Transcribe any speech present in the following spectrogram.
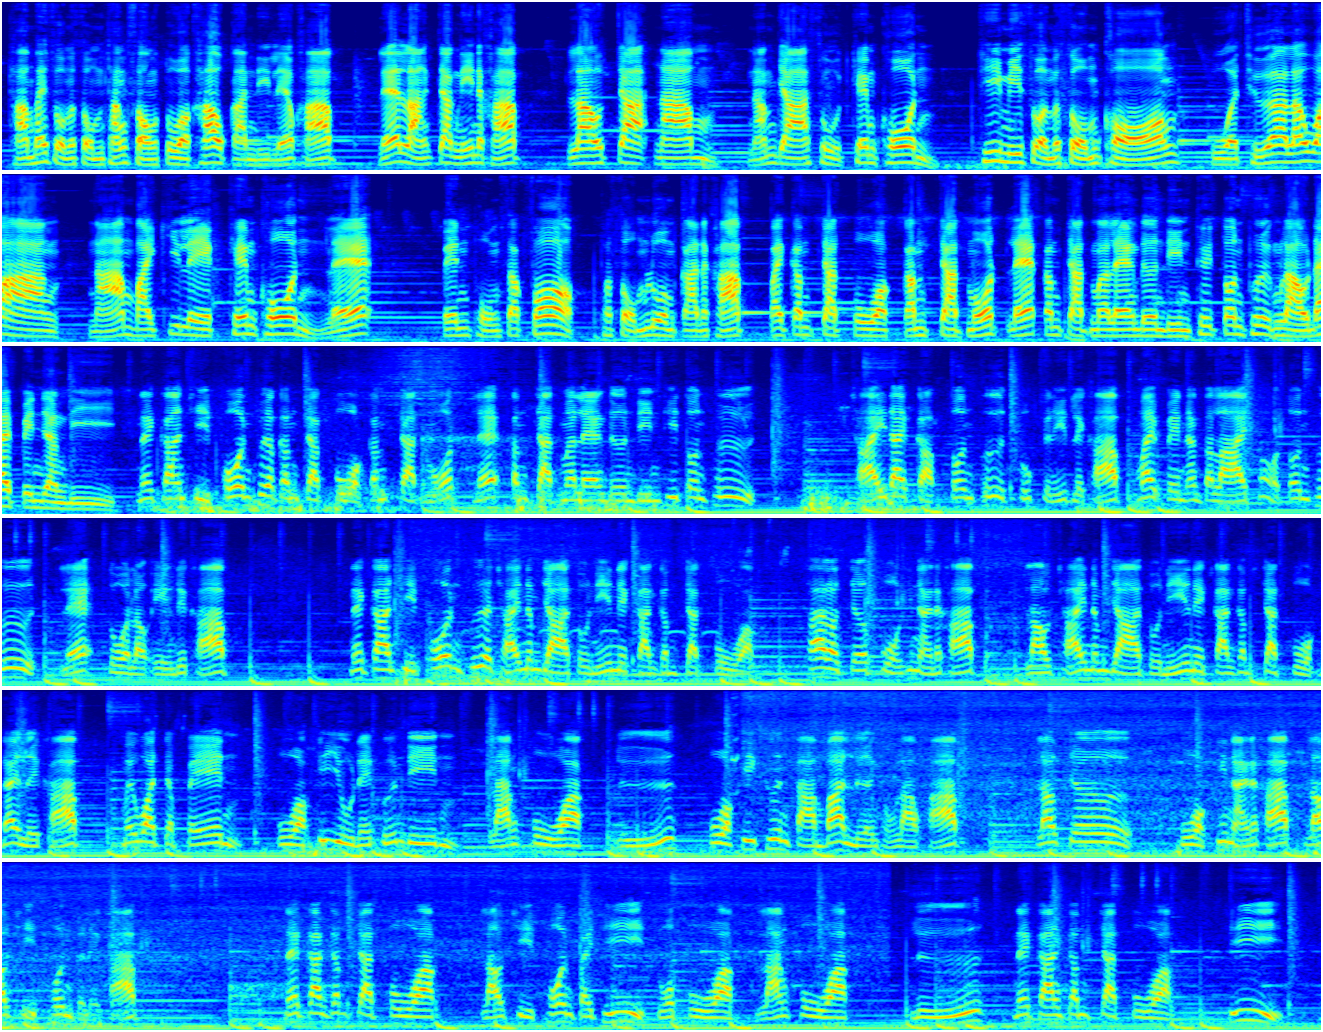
ทำให้ส่วนผสมทั้ง 2 ตัวเข้ากันดีแล้วครับ และหลังจากนี้นะครับ เราจะนำน้ำยาสูตรเข้มข้น ที่มีส่วนผสมของหัวเชื้อระหว่าง น้ำใบขี้เหล็กเข้มข้น และ เป็นผงซักฟอกผสมรวมกันนะครับ ไปกำจัดปลวกกำจัดมด และกำจัดแมลงเดินดินที่ต้นพืชของเราได้เป็นอย่างดี ในการฉีดพ่นเพื่อกำจัดปลวกกำจัดมด และกำจัดแมลงเดินดินที่ต้นพืช ใช้ได้กับต้นพืชทุกชนิดเลยครับ ไม่เป็นอันตรายต่อต้นพืชและตัวเราเองด้วยครับ ในการฉีดพ่นเพื่อใช้น้ำยาตัวนี้ในการกำจัดปลวก ถ้าเราเจอปลวกที่ไหนนะครับ เราใช้น้ำยาตัวนี้ในการกำจัดปลวกได้เลยครับ ไม่ว่าจะเป็น ปลวกที่อยู่ในพื้นดิน หลังปลวก หรือปลวกที่ขึ้นตามบ้านเรือนของเราครับ เราเจอปลวกที่ไหนนะครับ เราฉีดพ่นไปเลยครับ ในการกำจัดปลวก เราฉีดพ่นไปที่ตัวปลวกล้างปลวก หรือในการกำจัดปลวกที่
